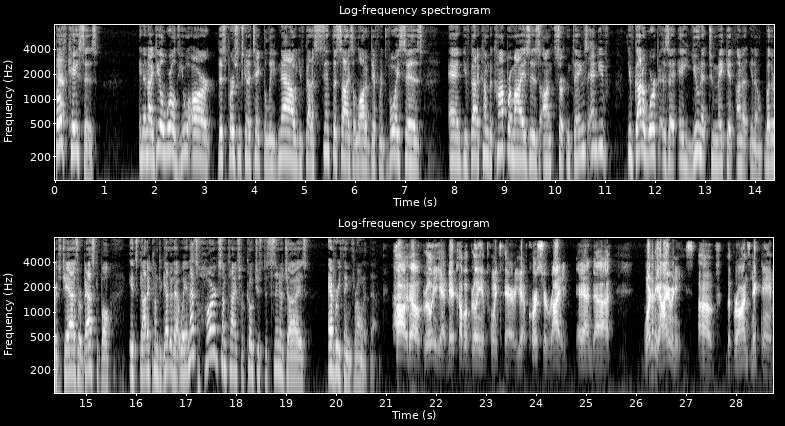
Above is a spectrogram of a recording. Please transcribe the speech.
both cases in an ideal world, you are this person's going to take the lead now. You've got to synthesize a lot of different voices, and you've got to come to compromises on certain things, and you've you've got to work as a, a unit to make it on a you know whether it's jazz or basketball. It's got to come together that way, and that's hard sometimes for coaches to synergize everything thrown at them. Oh no, brilliant! Yeah, made a couple of brilliant points there. Yeah, of course you're right. And uh, one of the ironies of LeBron's nickname,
